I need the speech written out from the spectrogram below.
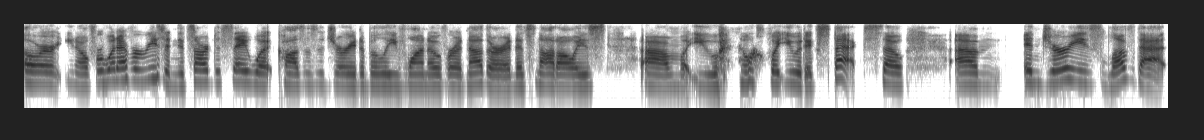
or, you know, for whatever reason. It's hard to say what causes a jury to believe one over another, and it's not always um, what you what you would expect. So um, and juries love that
